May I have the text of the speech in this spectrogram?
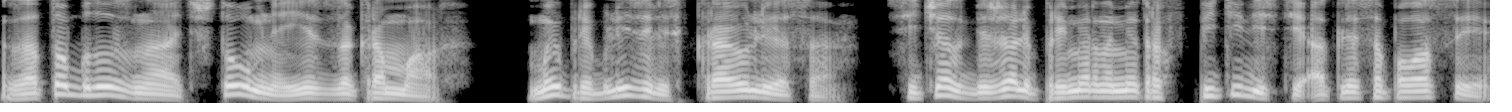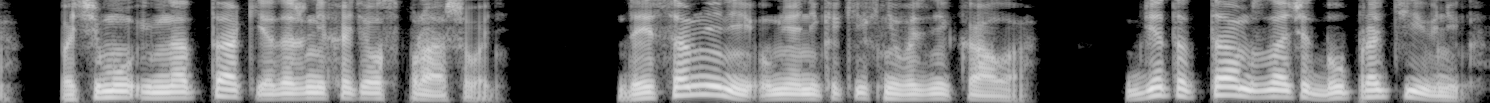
Зато буду знать, что у меня есть в закромах. Мы приблизились к краю леса. Сейчас бежали примерно метрах в 50 от лесополосы. Почему именно так, я даже не хотел спрашивать. Да и сомнений у меня никаких не возникало. Где-то там, значит, был противник,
